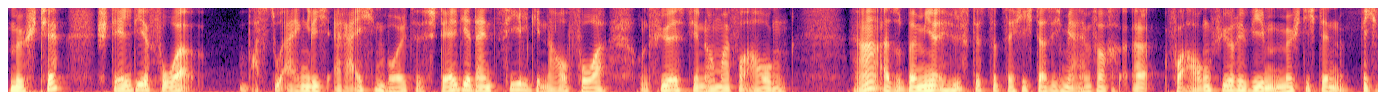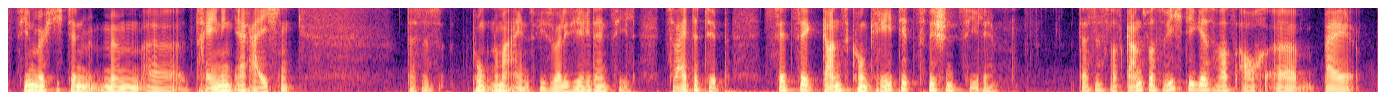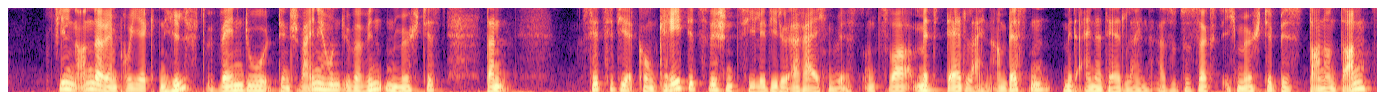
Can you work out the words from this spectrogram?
möchte, stell dir vor, was du eigentlich erreichen wolltest. Stell dir dein Ziel genau vor und führe es dir nochmal vor Augen. Ja, also bei mir hilft es tatsächlich, dass ich mir einfach äh, vor Augen führe, wie möchte ich denn, welches Ziel möchte ich denn mit, dem äh, Training erreichen. Das ist Punkt Nummer eins. Visualisiere dein Ziel. Zweiter Tipp: Setze ganz konkrete Zwischenziele. Das ist was ganz was Wichtiges, was auch äh, bei vielen anderen Projekten hilft, wenn du den Schweinehund überwinden möchtest, dann setze dir konkrete Zwischenziele, die du erreichen willst. Und zwar mit Deadline. Am besten mit einer Deadline. Also du sagst, ich möchte bis dann und dann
